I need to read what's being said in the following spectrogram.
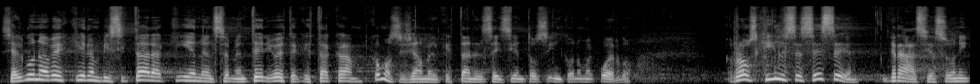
Si alguna vez quieren visitar aquí en el cementerio este que está acá, ¿cómo se llama el que está en el 605? No me acuerdo. Rose Hills es ese. Gracias, Sony.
